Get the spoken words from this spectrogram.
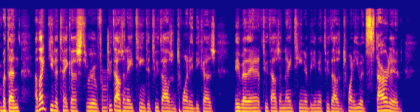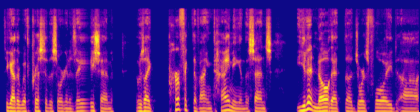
But then I'd like you to take us through from 2018 to 2020 because maybe by the end of 2019 or beginning of 2020, you had started together with Krista this organization it was like perfect divine timing in the sense you didn't know that the George Floyd uh,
